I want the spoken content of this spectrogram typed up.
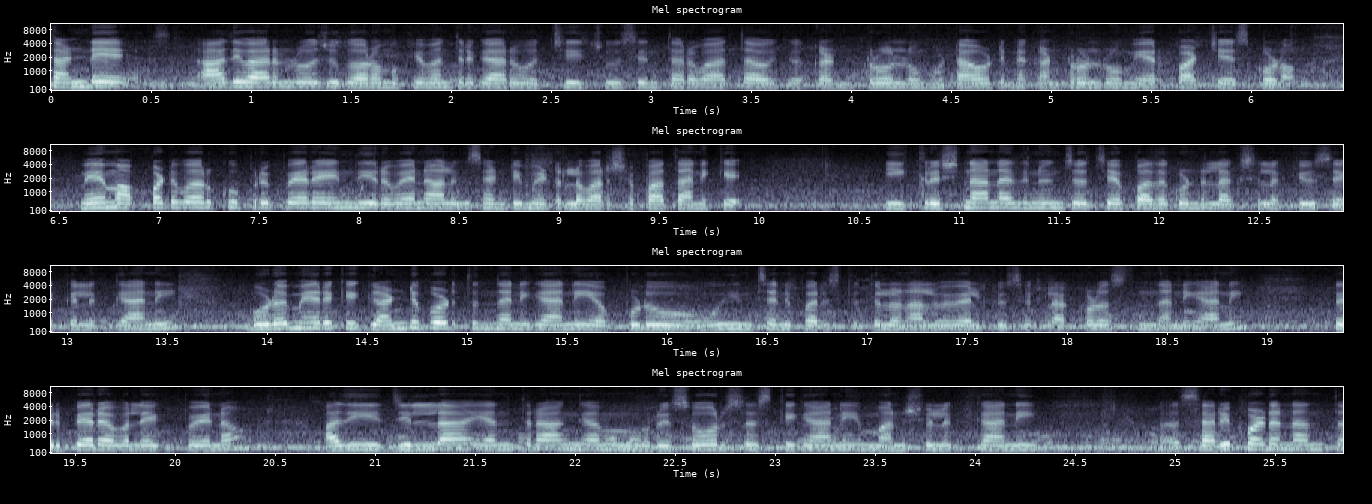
సండే ఆదివారం రోజు గౌరవ ముఖ్యమంత్రి గారు వచ్చి చూసిన తర్వాత ఒక కంట్రోల్ రూమ్ హుటాహుటిన కంట్రోల్ రూమ్ ఏర్పాటు చేసుకోవడం. మేము అప్పటి వరకు ప్రిపేర్ అయింది ఇరవై నాలుగు సెంటీమీటర్ల వర్షపాతానికే. ఈ కృష్ణానది నుంచి వచ్చే పదకొండు లక్షల క్యూసెక్లకు కానీ బుడమేరకి గండి పడుతుందని కానీ ఎప్పుడు ఊహించని పరిస్థితుల్లో నలభై వేల క్యూసెక్లు అక్కడ వస్తుందని కానీ ప్రిపేర్ అవ్వలేకపోయినాం. అది జిల్లా యంత్రాంగం రిసోర్సెస్కి కానీ మనుషులకు కానీ సరిపడనంత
